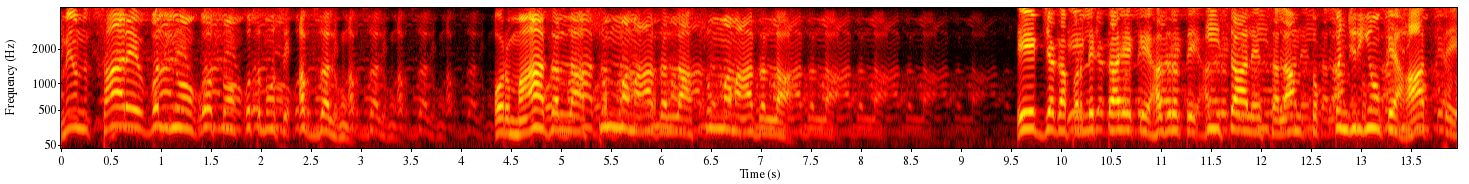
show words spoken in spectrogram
मैं उन सारे वलियों, गोसों, कुतबों से अफजल हूँ। और माज अल्लाह, सुम्मा माज अल्लाह, सुम्मा माज अल्लाह। एक जगह पर लिखता है कि हज़रत ईसा सलाम तो कंजरियों के हाथ से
